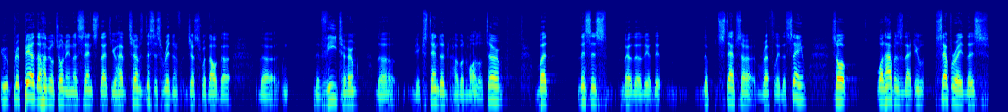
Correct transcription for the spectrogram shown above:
you prepare the Hamiltonian in a sense that you have terms. This is written just without the, the, the V term, the the extended Hubbard model term. But this is, the, the, the, the, steps are roughly the same. So what happens is that you separate this,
